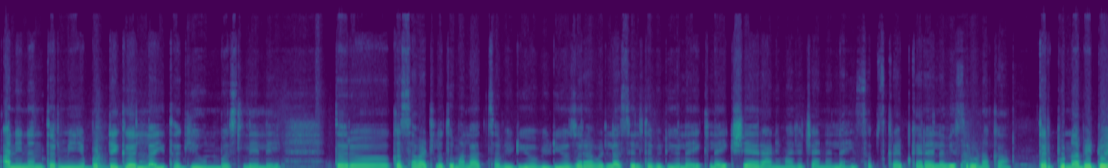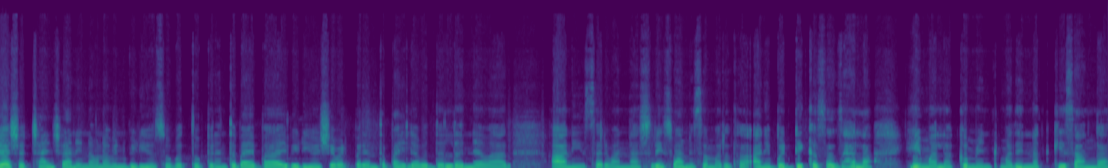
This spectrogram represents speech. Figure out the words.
आणि नंतर मी बड्डे गर्लला इथं घेऊन बसलेले. तर कसा वाटलं तुम्हाला आजचा व्हिडिओ व्हिडिओ जर आवडला असेल तर व्हिडिओला एक लाईक शेअर आणि माझ्या चॅनललाही सबस्क्राईब करायला विसरू नका. तर पुन्हा भेटूया अशा छान आणि नवनवीन व्हिडिओसोबत तोपर्यंत बाय बाय व्हिडिओ शेवटपर्यंत पाहिल्याबद्दल धन्यवाद. आणि सर्वांना श्री स्वामी समर्थ. आणि बड्डे कसा झाला हे मला कमेंटमध्ये नक्की सांगा.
